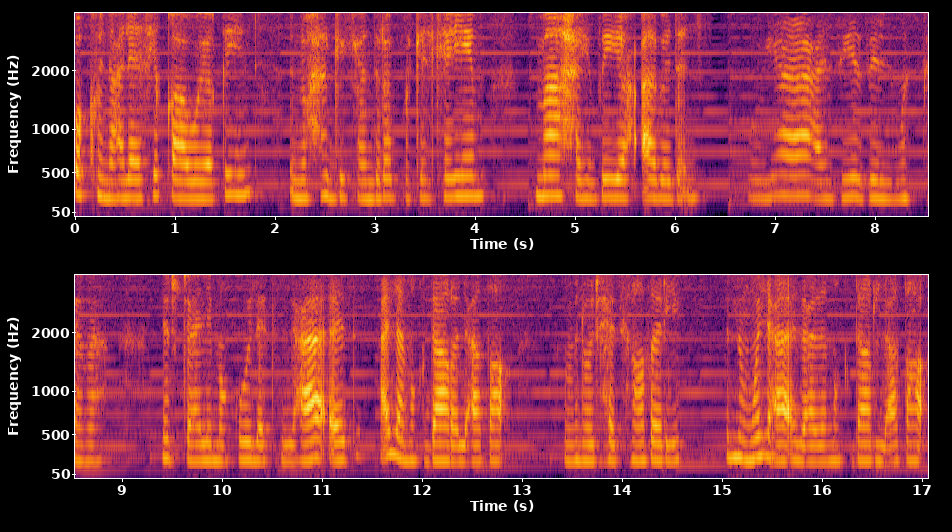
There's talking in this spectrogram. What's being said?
وكن على ثقة ويقين أنه حقك عند ربك الكريم ما حيضيع أبدا. ويا عزيزي المستمع نرجع لمقولة العائد على مقدار العطاء. من وجهة نظري أنه مو العائد على مقدار العطاء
